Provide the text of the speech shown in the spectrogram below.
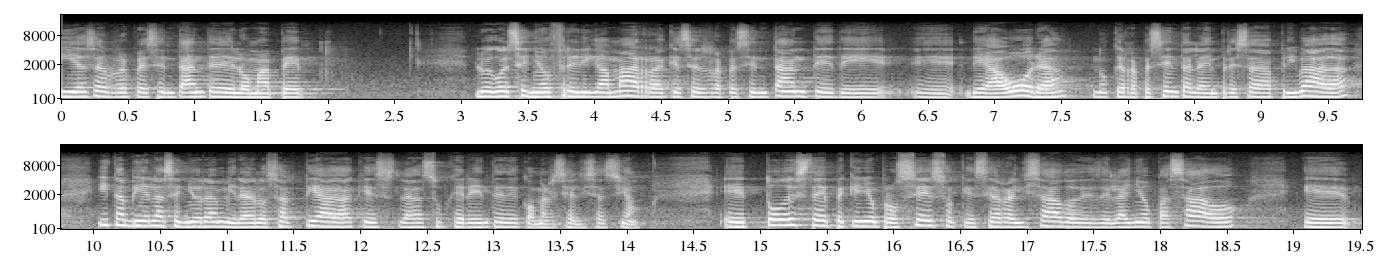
y es el representante del OMAPEP. Luego el señor Freddy Gamarra, que es el representante de, eh, Ahora, ¿no? que representa la empresa privada, y también la señora Miralos Arteaga, que es la subgerente de comercialización. Eh, todo este pequeño proceso que se ha realizado desde el año pasado eh,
